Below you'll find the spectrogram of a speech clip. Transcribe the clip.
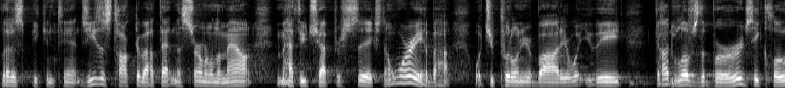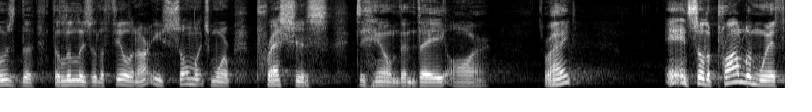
let us be content. Jesus talked about that in the Sermon on the Mount, Matthew chapter 6. Don't worry about what you put on your body or what you eat. God loves the birds, He clothes the, the lilies of the field. And aren't you so much more precious to Him than they are? Right? And so the problem with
